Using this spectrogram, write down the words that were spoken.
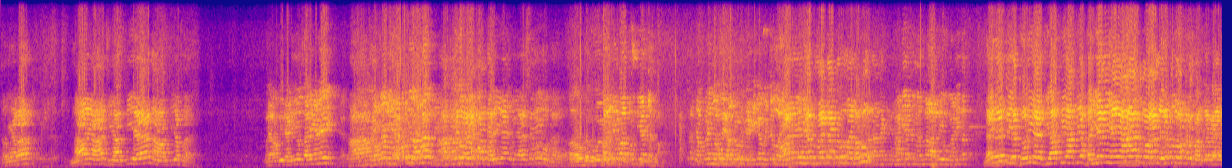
हरियाणा ना यहाँ जीआरपी है ना आरपीएफ है मैं अभी रेडी हूं सारे जने ऐसे नहीं होता है कोई बात की बात होती है जब अपने मसले हल हो गए ठीक है मैं चलो हाँ, नहीं है तो मैं क्या करूं मैं लड़ूं मीडिया से मसला हल ही होगा नहीं तब नहीं नहीं तो ये थोड़ी है जीआरपी आरपीएफ भैया नहीं है यहाँ यार जो है मेरे को जो है कर कर रहे हैं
